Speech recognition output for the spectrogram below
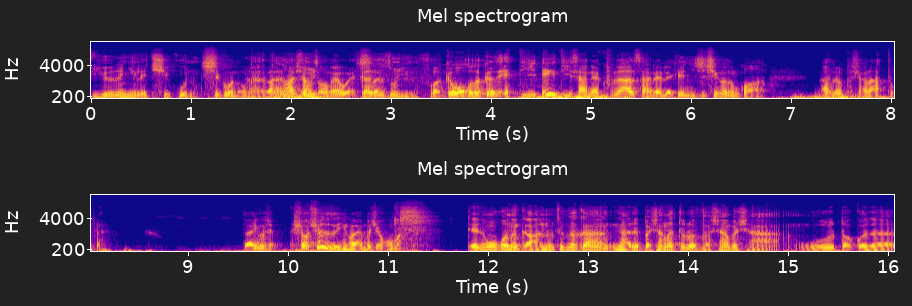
有个人来牵挂侬。牵挂侬了，啊对伐？侬也想早眼回去了。搿是种幸福勿搿我觉着搿是一点，还点啥呢？可能也是啥呢？辣盖年纪轻个辰光啊，外头白相了也多了，对伐？因为小区是因为还没结婚嘛，但是我跟侬讲，侬真个讲外头白相了多了，勿想白相，我倒觉着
